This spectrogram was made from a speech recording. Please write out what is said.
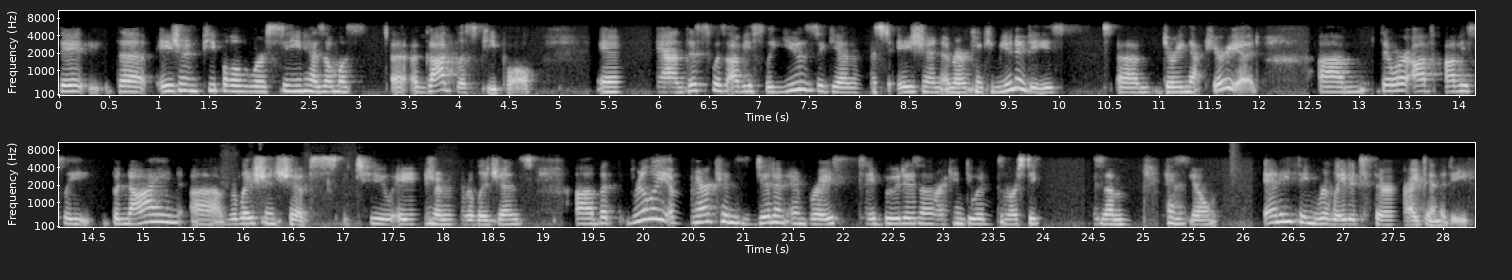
The, the Asian people were seen as almost a, a godless people. And, and this was obviously used against Asian American communities um, during that period. Um, there were obviously benign uh, relationships to Asian religions, uh, but really Americans didn't embrace, say, Buddhism or Hinduism or Sikhism as you know anything related to their identity,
